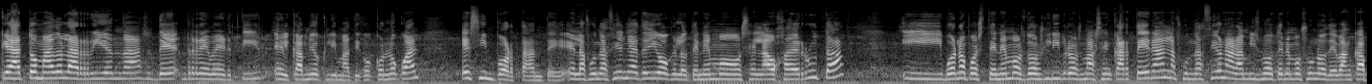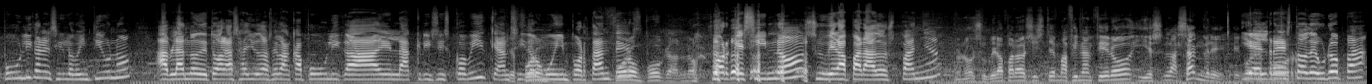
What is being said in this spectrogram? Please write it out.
que ha tomado las riendas de revertir el cambio climático, con lo cual es importante. En la Fundación ya te digo que lo tenemos en la hoja de ruta, y bueno, pues tenemos dos libros más en cartera en la Fundación. Ahora mismo tenemos uno de banca pública en el siglo XXI, hablando de todas las ayudas de banca pública en la crisis COVID, que han sido muy importantes. Fueron pocas, ¿no? Porque si no, se hubiera parado España. No, no, se hubiera parado el sistema financiero y es la sangre. y el resto de Europa.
